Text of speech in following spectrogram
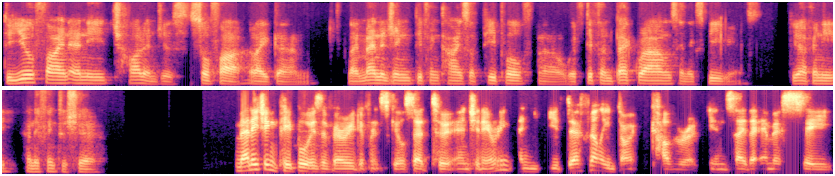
Do you find any challenges so far, like um, like managing different kinds of people uh, with different backgrounds and experience? Do you have any anything to share? Managing people is a very different skill set to engineering, and you definitely don't cover it in, say, the MSc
